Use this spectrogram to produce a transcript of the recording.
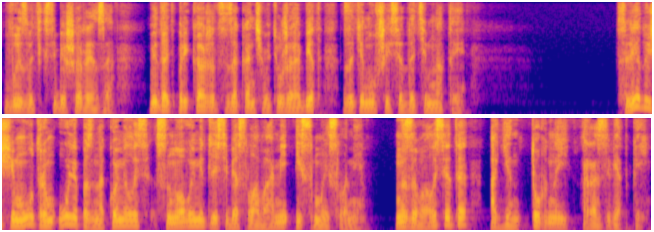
вызвать к себе Шереза. Видать, прикажет заканчивать уже обед, затянувшийся до темноты. Следующим утром Уля познакомилась с новыми для себя словами и смыслами. Называлось это агентурной разведкой.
